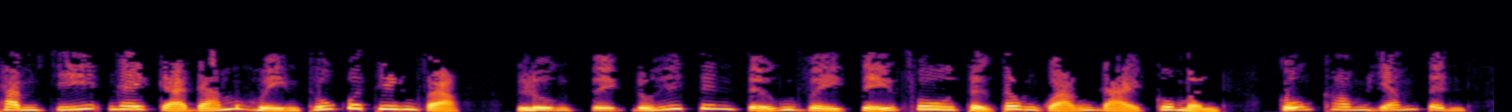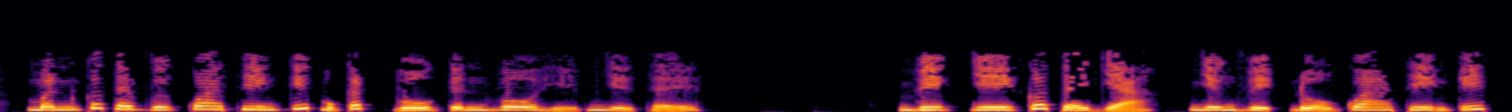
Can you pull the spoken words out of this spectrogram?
thậm chí ngay cả đám huyện thú của thiên vạc luôn tuyệt đối tin tưởng vị tỷ phu thực thông quảng đại của mình, cũng không dám tin mình có thể vượt qua thiên kiếp một cách vô kinh vô hiểm như thế. Việc gì có thể giả, nhưng việc độ qua thiên kiếp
